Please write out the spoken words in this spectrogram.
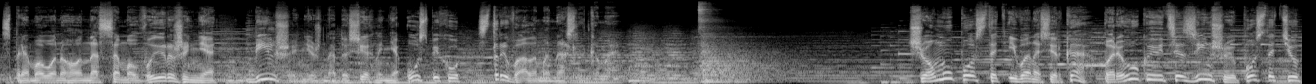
спрямованого на самовираження більше ніж на досягнення успіху з тривалими наслідками. Чому постать Івана Сірка перегукується з іншою постаттю,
